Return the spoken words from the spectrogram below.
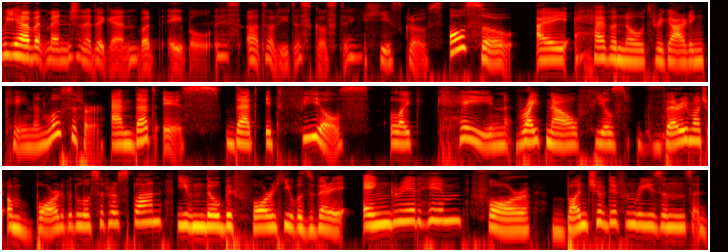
we haven't mentioned it again, but Abel is utterly disgusting. He's gross. Also, I have a note regarding Cain and Lucifer, and that is that it feels like Cain right now feels very much on board with Lucifer's plan, even though before he was very angry at him for a bunch of different reasons, a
